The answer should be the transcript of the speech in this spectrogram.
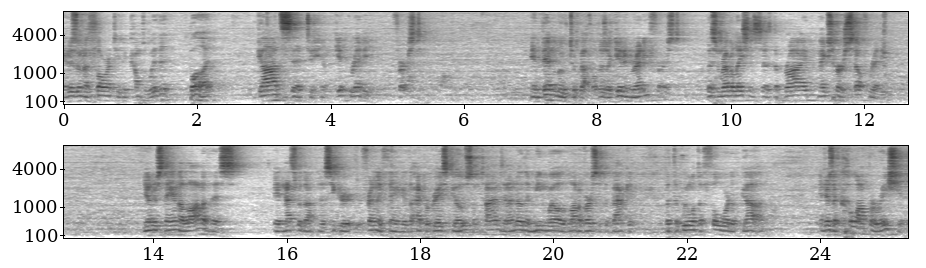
And there's an authority that comes with it, but God said to him, Get ready first. And then move to Bethel. There's a getting ready first. Listen, Revelation says the bride makes herself ready. You understand? A lot of us and that's where the, the seeker friendly thing or the hyper grace goes sometimes. And I know they mean well a lot of verses to back it, but the, we want the full word of God. And there's a cooperation.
